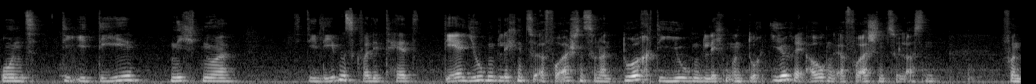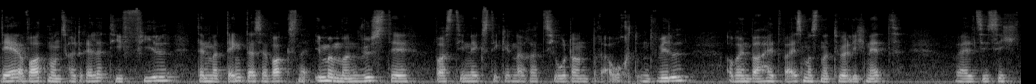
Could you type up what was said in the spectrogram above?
Und die Idee, nicht nur die Lebensqualität der Jugendlichen zu erforschen, sondern durch die Jugendlichen und durch ihre Augen erforschen zu lassen, von der erwarten wir uns halt relativ viel, denn man denkt als Erwachsener immer, man wüsste, was die nächste Generation dann braucht und will, aber in Wahrheit weiß man es natürlich nicht, weil sie sich,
